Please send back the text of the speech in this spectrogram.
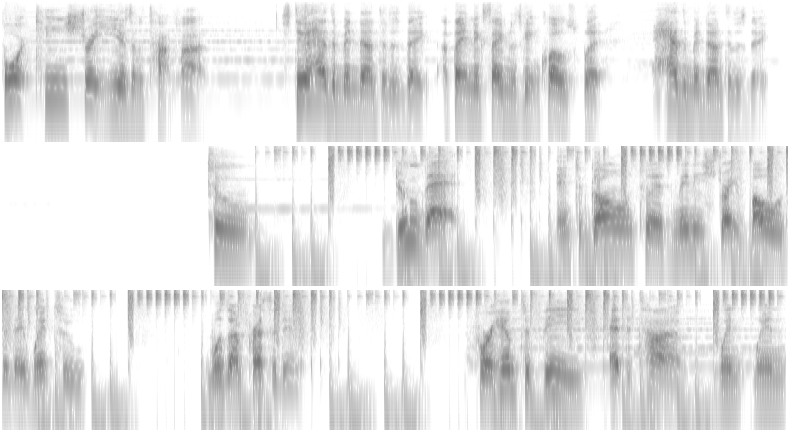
14 straight years in the top five. Still hasn't been done to this day. I think Nick Saban is getting close, but it hasn't been done to this day. To do that and to go on to as many straight bowls that they went to was unprecedented. For him to be at the time when when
